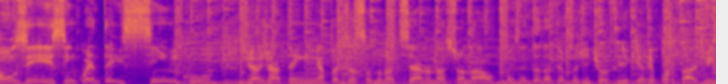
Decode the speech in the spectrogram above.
Onze e cinquenta e cinco, já já tem atualização do noticiário nacional, mas ainda dá tempo da gente ouvir aqui a reportagem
